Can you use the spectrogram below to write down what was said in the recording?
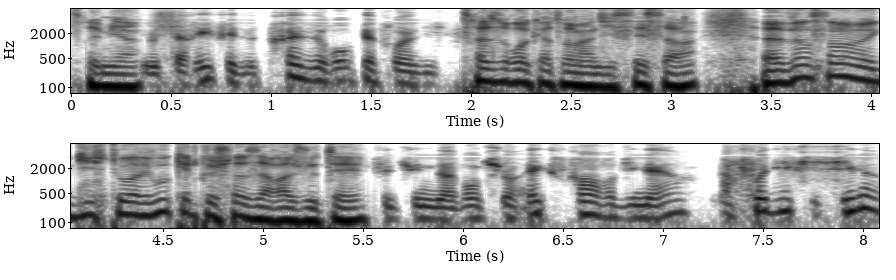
Très bien. Le tarif est de 13,90€. 13,90€, c'est ça. Euh, Vincent Guichetot, avez-vous quelque chose à rajouter? C'est une aventure extraordinaire, parfois difficile,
